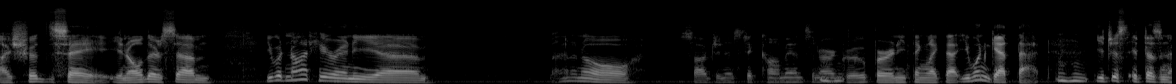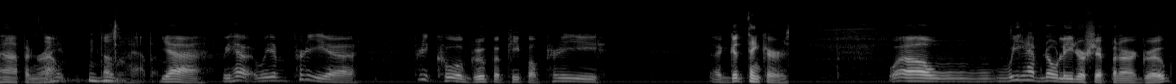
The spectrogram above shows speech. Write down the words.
I should say. You know, there's, um, you would not hear any, uh, I don't know, misogynistic comments in our group or anything like that. You wouldn't get that. You just, it doesn't happen, right? No, doesn't happen. Yeah, we have we have a pretty uh, pretty cool group of people, pretty uh, good thinkers. Well, we have no leadership in our group.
